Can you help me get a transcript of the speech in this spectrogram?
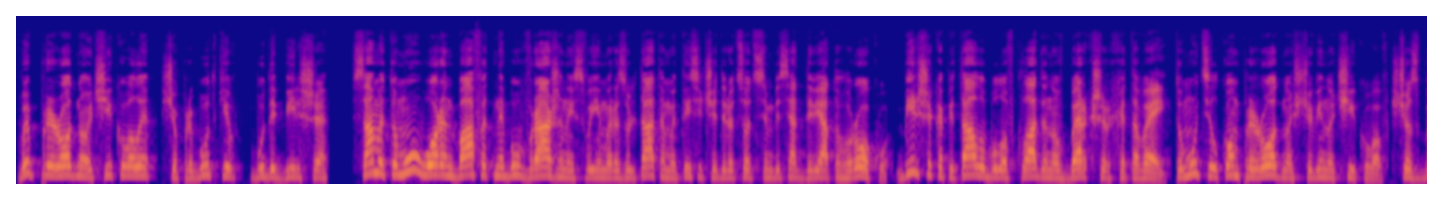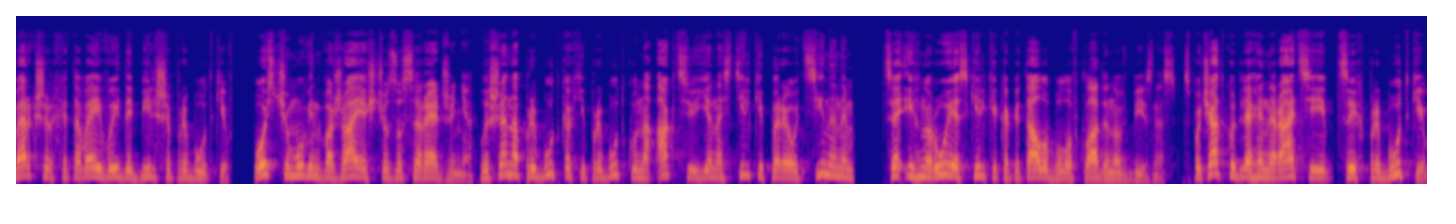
ви б природно очікували, що прибутків буде більше. Саме тому Уоррен Баффет не був вражений своїми результатами 1979 року. Більше капіталу було вкладено в Berkshire Hathaway, тому цілком природно, що він очікував, що з Berkshire Hathaway вийде більше прибутків. Ось чому він вважає, що зосередження лише на прибутках і прибутку на акцію є настільки переоціненим, це ігнорує, скільки капіталу було вкладено в бізнес. Спочатку для генерації цих прибутків.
